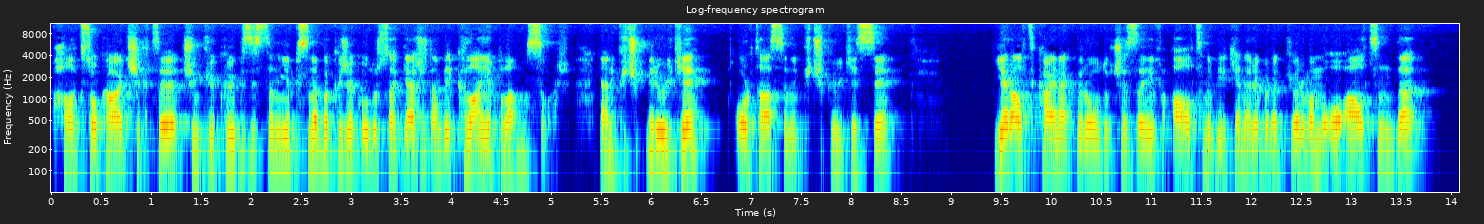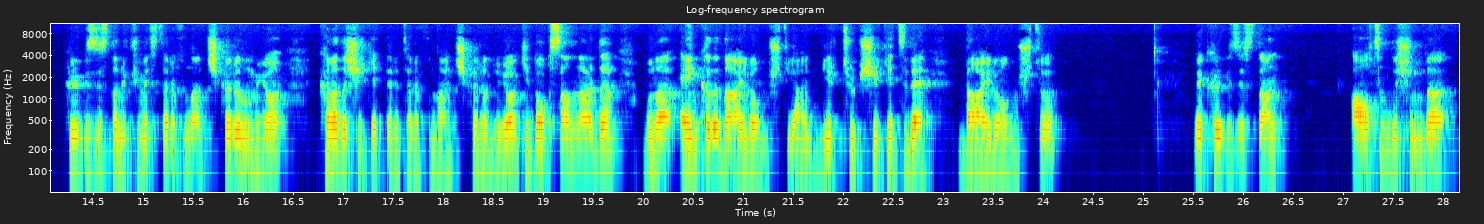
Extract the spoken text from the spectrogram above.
halk sokağa çıktı. Çünkü Kırgızistan'ın yapısına bakacak olursak gerçekten bir klan yapılanması var. Yani küçük bir ülke, Orta Asya'nın küçük ülkesi yeraltı kaynakları oldukça zayıf. Altını bir kenara bırakıyorum ama o altın da Kırgızistan hükümeti tarafından çıkarılmıyor. Kanada şirketleri tarafından çıkarılıyor ki 90'larda buna Enka da dahil olmuştu. Yani bir Türk şirketi de dahil olmuştu. Ve Kırgızistan altın dışında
